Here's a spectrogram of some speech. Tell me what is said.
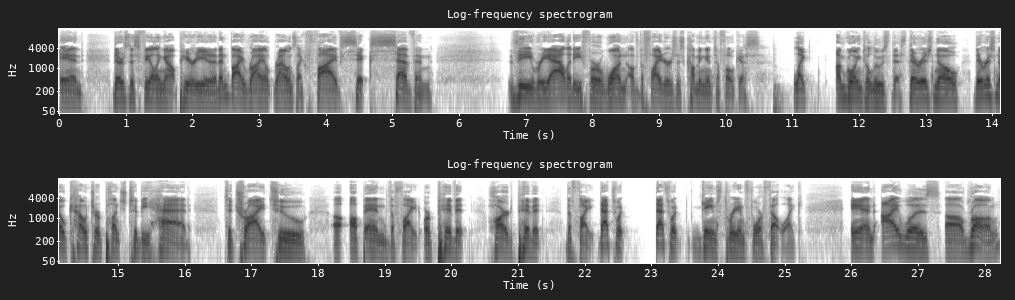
and there's this feeling out period, and then by rounds like five, six, seven, the reality for one of the fighters is coming into focus. Like I'm going to lose this. There is no there is no counter punch to be had to try to uh, upend the fight or pivot hard pivot the fight. That's what that's what games three and four felt like. And I was uh, wrong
